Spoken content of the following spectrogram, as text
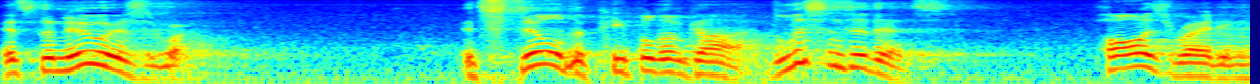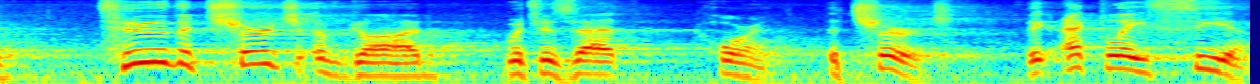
it's the new Israel. It's still the people of God. Listen to this. Paul is writing to the church of God, which is at Corinth, the church, the ecclesia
